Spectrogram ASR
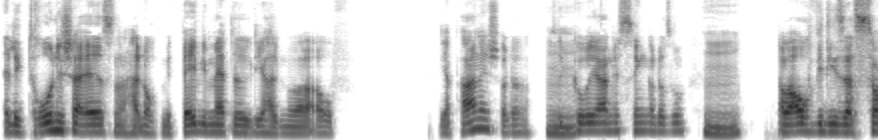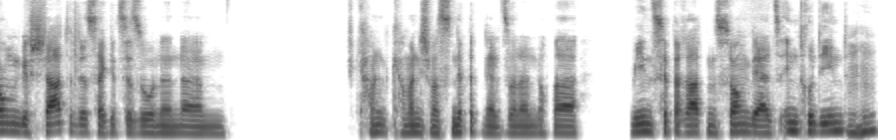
elektronischer ist und halt noch mit Baby Metal, die halt nur auf Japanisch oder Mhm. Südkoreanisch singen oder so. Mhm. Aber auch wie dieser Song gestartet ist, da gibt's ja so einen, ähm, kann, kann man nicht mal Snippet nennen, sondern nochmal wie einen separaten Song, der als Intro dient. Mhm.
